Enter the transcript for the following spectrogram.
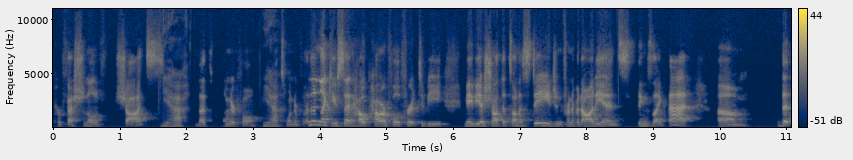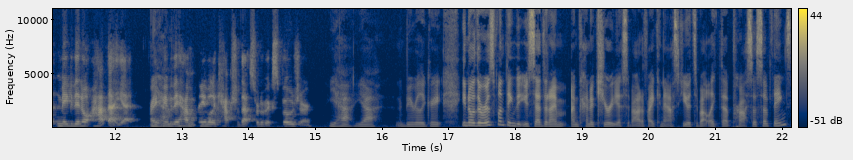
professional shots. Yeah. That's wonderful. Yeah. That's wonderful. And then, like you said, how powerful for it to be maybe a shot that's on a stage in front of an audience, things like that. Um, that maybe they don't have that yet, right? Yeah. Maybe they haven't been able to capture that sort of exposure. Yeah, yeah. It'd be really great. You know, there is one thing that you said that I'm I'm kind of curious about if I can ask you. It's about like the process of things.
